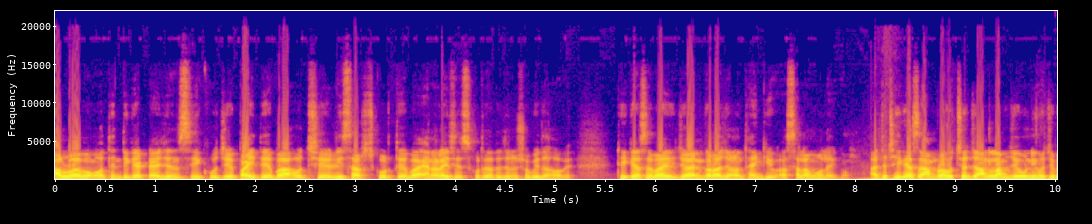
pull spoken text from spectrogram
ভালো এবং অথেন্টিক একটা এজেন্সি খুঁজে পাইতে বা হচ্ছে রিসার্চ করতে বা অ্যানালাইসিস করতে তাদের জন্য সুবিধা হবে। ঠিক আছে ভাই? জয়েন করার জন্য থ্যাংক ইউ আসসালামু আলাইকুম। আচ্ছা ঠিক আছে, আমরা হচ্ছে জানলাম যে উনি হচ্ছে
